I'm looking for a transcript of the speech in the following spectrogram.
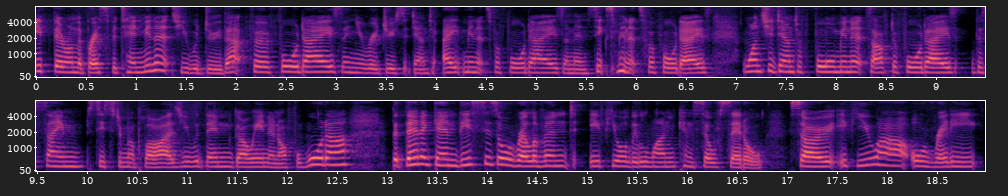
if they're on the breast for 10 minutes, you would do that for four days, then you reduce it down to eight minutes for four days, and then six minutes for four days. Once you're down to four minutes after four days, the same system applies. You would then go in and offer water. But then again, this is all relevant if your little one can self settle. So if you are already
